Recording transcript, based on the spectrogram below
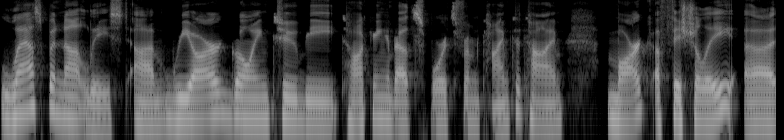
last but not least, um, we are going to be talking about sports from time to time. Mark, officially, uh,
